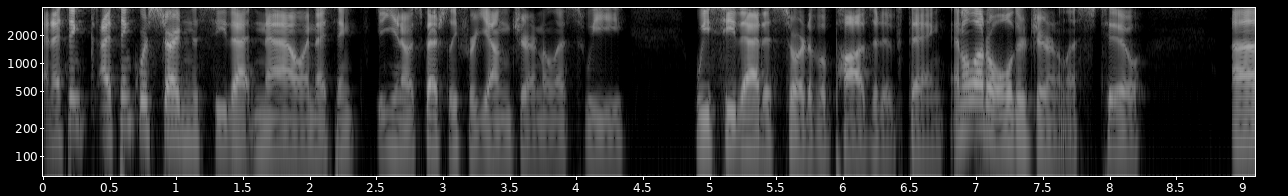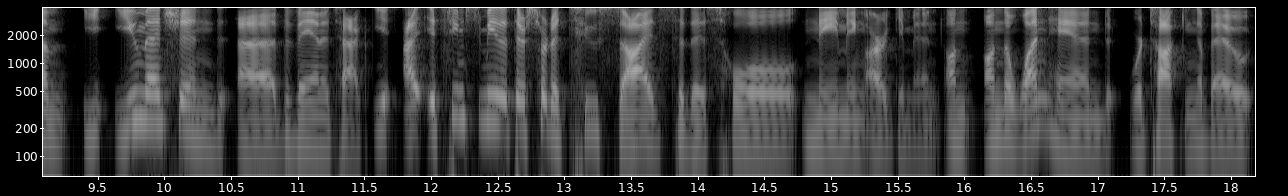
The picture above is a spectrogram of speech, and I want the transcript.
And I think I think we're starting to see that now and I think you know especially for young journalists we we see that as sort of a positive thing and a lot of older journalists too. Um, you, you mentioned uh, the van attack. I, it seems to me that there's sort of two sides to this whole naming argument. On on the one hand, we're talking about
